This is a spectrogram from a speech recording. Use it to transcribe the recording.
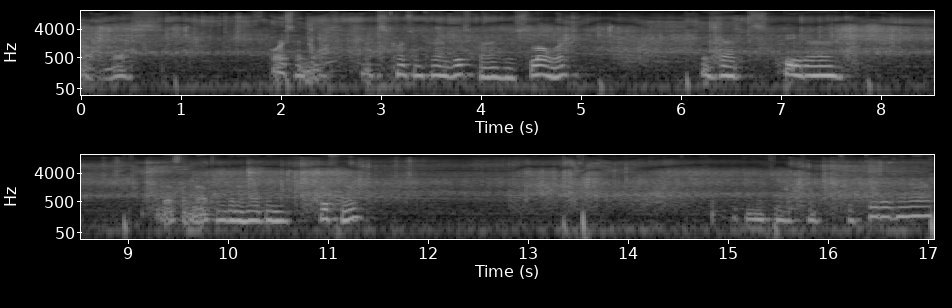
Oh, miss. Of course I miss. Let's concentrate on this guy who's slower. Because that speeder... Definitely nothing gonna happen with him. Torpedoes in there.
